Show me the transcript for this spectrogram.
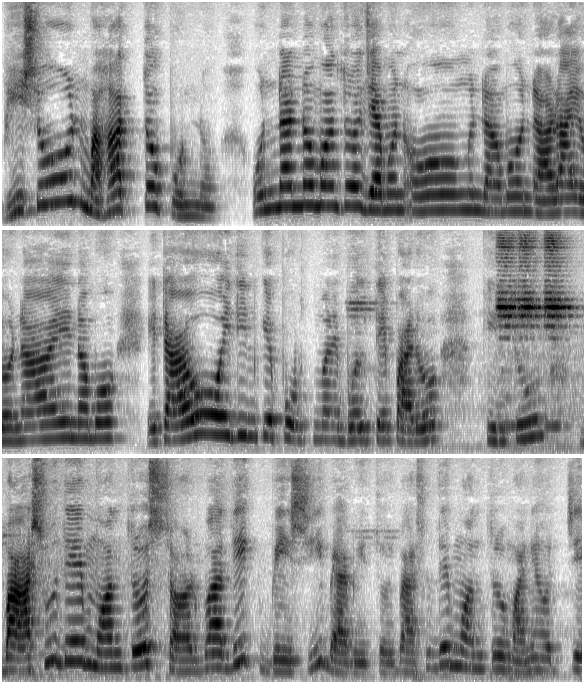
ভীষণ মাহাত্মপূর্ণ। অন্যান্য মন্ত্র যেমন ওং নম নারায়ণায় নম, এটাও ওই দিনকে মানে বলতে পারো। কিন্তু বাসুদেব মন্ত্র সর্বাধিক বেশি ব্যবহৃত। বাসুদেব মন্ত্র মানে হচ্ছে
